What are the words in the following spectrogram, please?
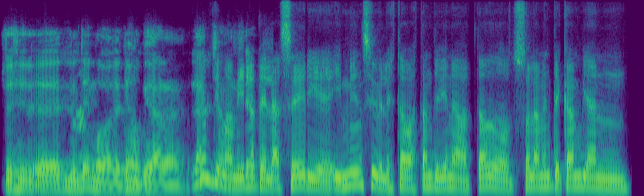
Sí, sí, le, tengo, le tengo que dar la. última, mirate la serie. Invincible está bastante bien adaptado. Solamente cambian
